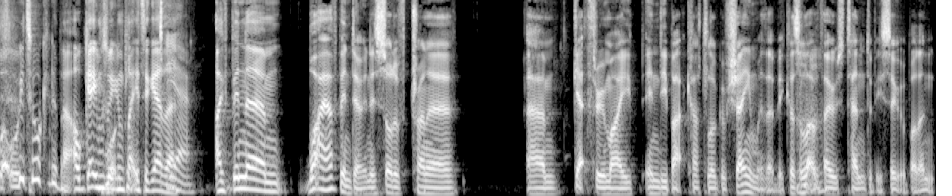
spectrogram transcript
what were we talking about? Oh, games we can play together. yeah. I've been um, what I have been doing is sort of trying to um, get through my indie back catalogue of shame with her because a lot of those tend to be suitable, and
